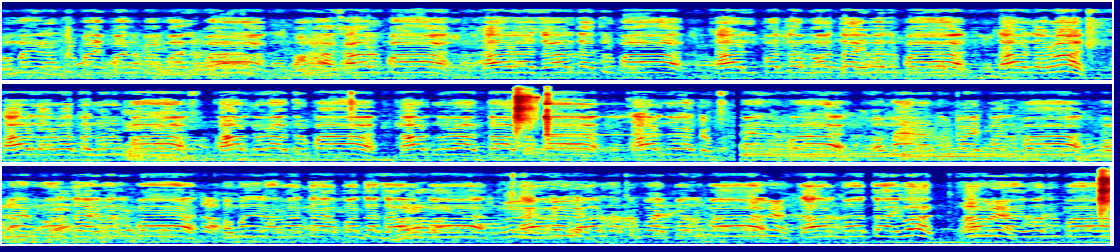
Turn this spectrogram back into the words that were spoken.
ಒಂಬೈನೂರ ಹತ್ತು ರೂಪಾಯಿ ಇಪ್ಪತ್ತು ರೂಪಾಯಿ ಮೂವತ್ತು ರೂಪಾಯಿ ಒಂಬ- ಸಾವಿರ ರೂಪಾಯಿ ಸಾವಿರ ಸಾವಿರದ ಹತ್ತು ರೂಪಾಯಿ ಸಾವಿರದ ಇಪ್ಪತ್ತು ಮೂವತ್ತು ಐವತ್ತು ರೂಪಾಯಿ ಸಾವಿರದ ಅರವತ್ತು ಸಾವಿರದ ಅರವತ್ತು ನೂರು ರೂಪಾಯಿ ಸಾವಿರದ ನೂರ ಹತ್ತು ರೂಪಾಯಿ ಸಾವಿರದ ನೂರ ಹತ್ತು ಹತ್ತು ರೂಪಾಯಿ ಸಾವಿರದ ನೂರ ಹತ್ತು ರೂಪಾಯಿ ಒಂಬೈನೂರು ರೂಪಾಯಿ ಒಂಬೈನೂರ ಹತ್ತು ರೂಪಾಯಿ ಇಪ್ಪತ್ತು ರೂಪಾಯಿ ಒಂಬೈನೂರ ಮೂವತ್ತ ಐವತ್ತು ರೂಪಾಯಿ ಒಂಬೈನೂರ ಅರವತ್ತ ಎಪ್ಪತ್ತು ಸಾವಿರ ರೂಪಾಯಿ ಸಾವಿರ ಸಾವಿರದ ಹತ್ತು ರೂಪಾಯಿ ಇಪ್ಪತ್ತು ರೂಪಾಯಿ ಸಾವಿರದ ಮೂವತ್ತ ಐವತ್ತು ಸಾವಿರದ ಐವತ್ತು ರೂಪಾಯಿ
